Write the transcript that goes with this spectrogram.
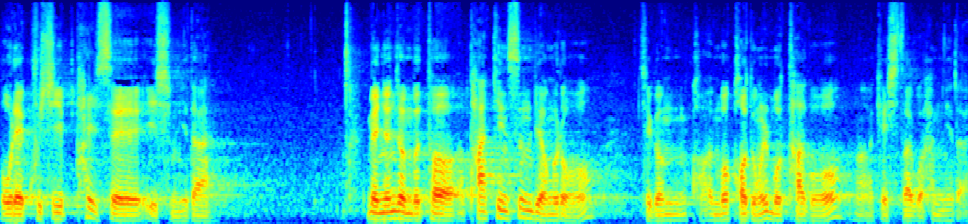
올해 98세이십니다. 몇 년 전부터 파킨슨 병으로 지금 뭐 거동을 못 하고 어, 계시다고 합니다.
